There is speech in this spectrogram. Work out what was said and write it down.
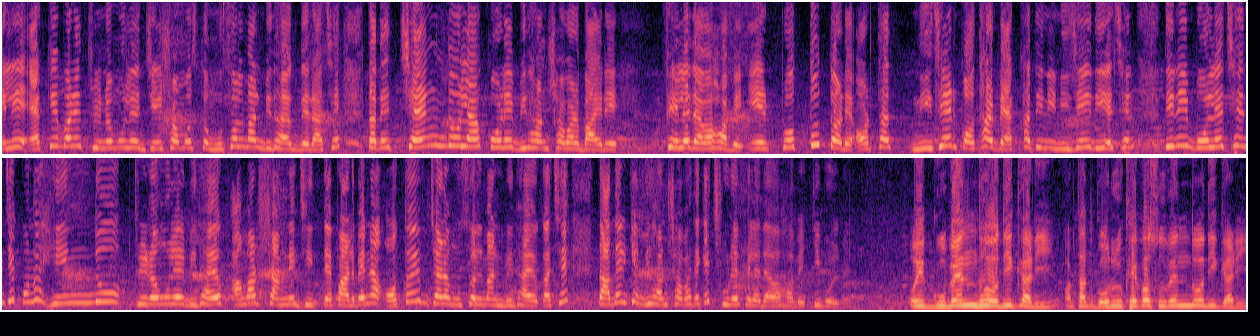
এলে একেবারে তৃণমূলের যে সমস্ত মুসলমান বিধায়কদের আছে, তাদের চ্যাংদোলা করে বিধানসভার বাইরে ফেলে দেওয়া হবে। এর প্রত্যুত্তরে, অর্থাৎ নিজের কথার ব্যাখ্যা তিনি নিজেই দিয়েছেন। তিনি বলেছেন যে, কোনো হিন্দু তৃণমূলের বিধায়ক আমার সামনে জিততে পারবে না। অতএব যারা মুসলমান বিধায়ক আছে, তাদেরকে বিধানসভা থেকে ছুঁড়ে ফেলে দেওয়া হবে। কি বলবেন? ওই গুবেন্ধু অধিকারী, অর্থাৎ গরু খেকো শুভেন্দু অধিকারী,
